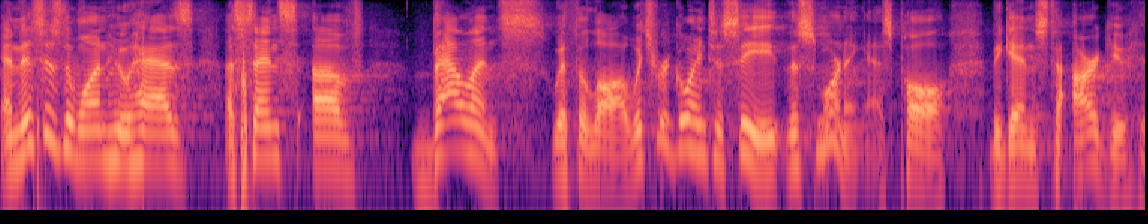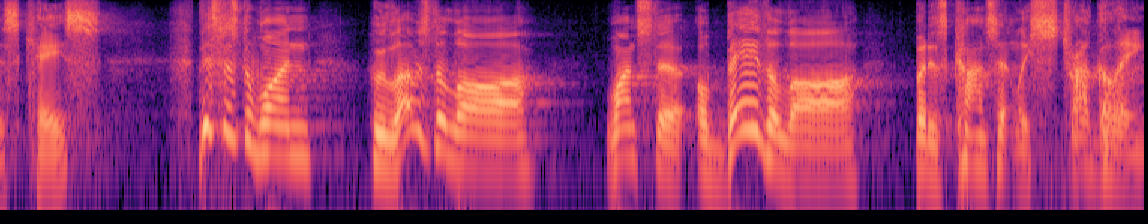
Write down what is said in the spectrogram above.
And this is the one who has a sense of balance with the law, which we're going to see this morning as Paul begins to argue his case. This is the one who loves the law, wants to obey the law, but is constantly struggling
